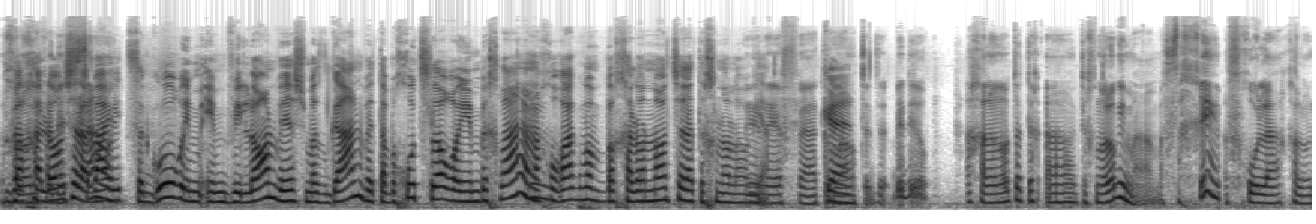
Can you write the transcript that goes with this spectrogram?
בחלון אחד יש סאונד. והחלון של הבית סגור עם, עם וילון ויש מזגן, ואת הבחוץ לא רואים בכלל, mm. אנחנו רק בחלונות של הטכנולוגיה. הנה יפה, את כן. אמרת את זה, בדיוק. החלונות הטכ... הטכנולוגיים, המסכים, הפכו לחלונ...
